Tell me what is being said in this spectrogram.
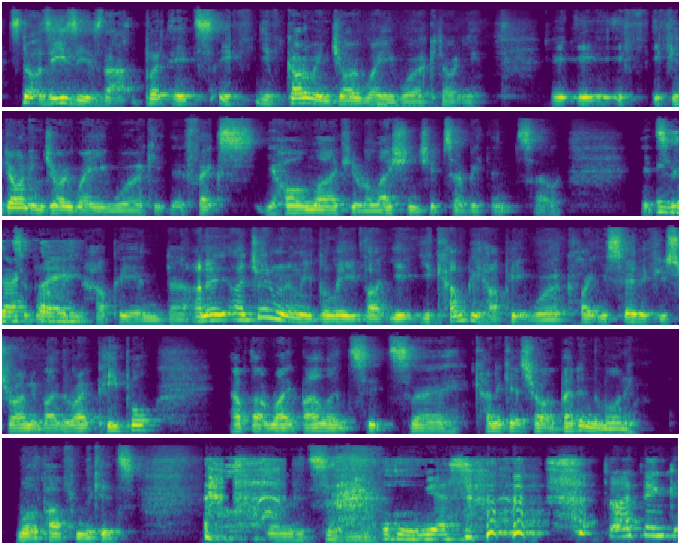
It's not as easy as that, but it's if you've got to enjoy where you work, don't you? If if you don't enjoy where you work, it affects your home life, your relationships, everything. So. It's, exactly. it's about being happy, and uh, and I, I genuinely believe that you, you can be happy at work. Like you said, if you're surrounded by the right people, have that right balance, it's uh, kind of gets you out of bed in the morning. Well, apart from the kids. So uh... I do, yes. so I think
